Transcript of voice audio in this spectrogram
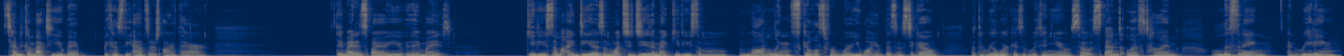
It's time to come back to you, babe, because the answers aren't there. They might inspire you, they might give you some ideas on what to do, they might give you some modeling skills for where you want your business to go, but the real work is within you. So spend less time listening and reading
